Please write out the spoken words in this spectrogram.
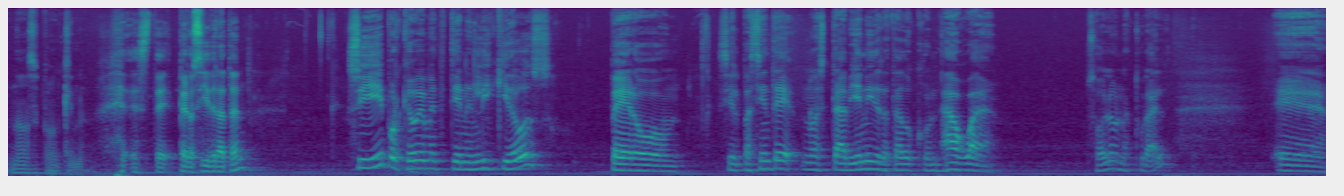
No, supongo que no. Este, ¿Pero sí hidratan? Sí, porque obviamente tienen líquidos, pero si el paciente no está bien hidratado con agua solo, natural, eh,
